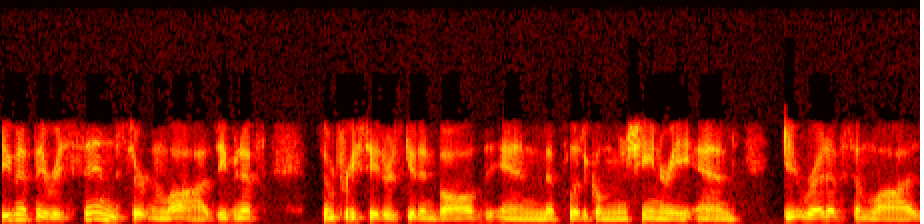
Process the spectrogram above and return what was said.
even if they rescind certain laws, even if some free staters get involved in the political machinery and get rid of some laws,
